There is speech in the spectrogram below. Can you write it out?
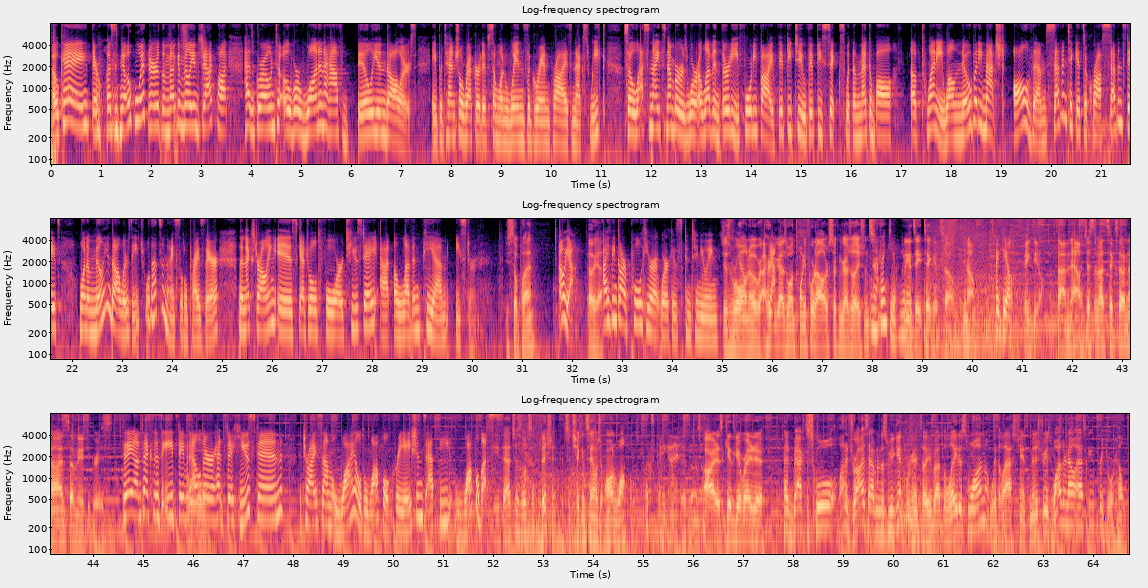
Okay, there was no winner. The Mega Millions jackpot has grown to over $1.5 billion, a potential record if someone wins the grand prize next week. So last night's numbers were 11, 30, 45, 52, 56 with a mega ball of 20. While nobody matched all of them, seven tickets across seven states won a million dollars each. Well, that's a nice little prize there. The next drawing is scheduled for Tuesday at 11 p.m. Eastern. You still playing? Oh, yeah. Oh, yeah. I think our pool here at work is continuing. Just rolling over. I heard Yeah. you guys won $24, so congratulations. No, thank you. I You think know, it's eight tickets, so, you know, it's a big deal. big deal. Time now, just about 6.09, 78 degrees. Today on Texas Eats, David. Elder heads to Houston to try some wild waffle creations at the Waffle Bus. That just looks efficient. It's a chicken sandwich on waffles. Looks pretty good. It does. All right, as kids get ready to head back to school, a lot of drives happening this weekend. We're going to tell you about the latest one with Last Chance Ministries, why they're now asking for your help.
